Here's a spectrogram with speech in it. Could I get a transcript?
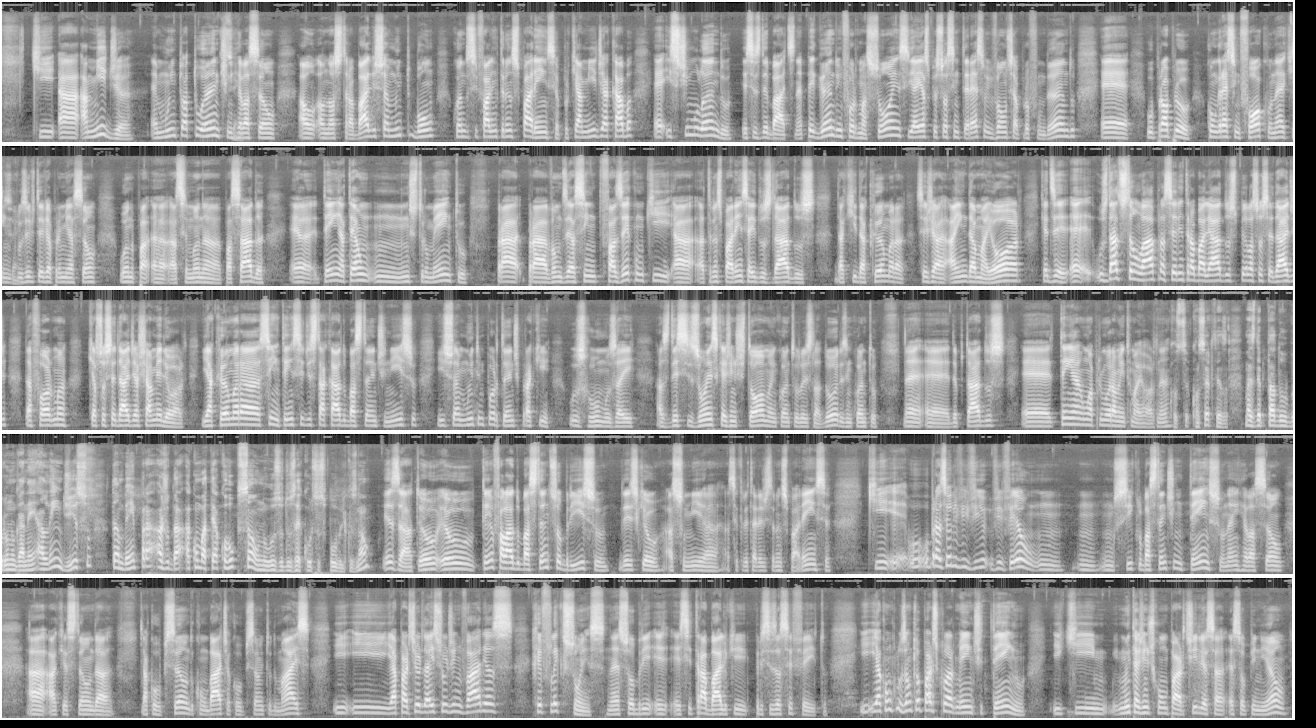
que a, a mídia é muito atuante Sim. em relação ao, ao, nosso trabalho. Isso é muito bom quando se fala em transparência, porque a mídia acaba é, estimulando esses debates, né? pegando informações e aí as pessoas se interessam e vão se aprofundando. É, o próprio Congresso em Foco, né, que Sim. inclusive teve a premiação o ano, a, a semana passada, é, tem até um, um instrumento para, vamos dizer assim, fazer com que a, a transparência dos dados daqui da Câmara seja ainda maior. Quer dizer, é, os dados estão lá para serem trabalhados pela sociedade da forma que a sociedade achar melhor. E a Câmara, sim, tem se destacado bastante nisso. Isso é muito importante para que os rumos aí as decisões que a gente toma enquanto legisladores, enquanto né, é, deputados, é, tenha um aprimoramento maior. Né? Com, com certeza. Mas, deputado Bruno Ganem, além disso, também para ajudar a combater a corrupção no uso dos recursos públicos, não? Exato. Eu, eu tenho falado bastante sobre isso desde que eu assumi a, a Secretaria de Transparência que eh, o, o, Brasil ele vive, viveu um, um, um, ciclo bastante intenso né, em relação a, a questão da, da corrupção, do combate à corrupção e tudo mais. E, e a partir daí surgem várias reflexões né, sobre esse trabalho que precisa ser feito. E, e, a conclusão que eu particularmente tenho e que muita gente compartilha essa, essa opinião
